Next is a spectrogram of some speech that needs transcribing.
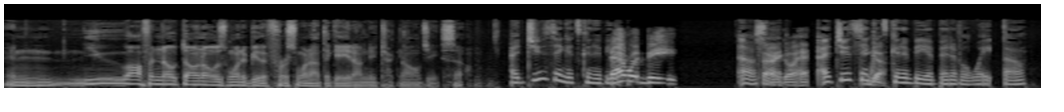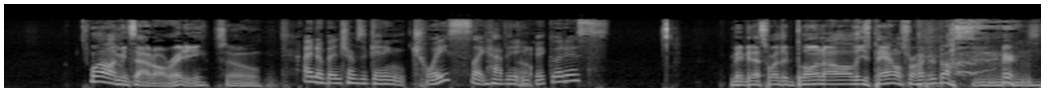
And you often know, don't always want to be the first one out the gate on new technology. So I do think it's going to be. That would be oh, sorry, go ahead. I do think Go. it's going to be a bit of a wait, though. Well, I mean, it's out already, so I know, but in terms of getting choice, like having it Oh. ubiquitous, maybe that's why they're blowing out all these panels for hundred dollars.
